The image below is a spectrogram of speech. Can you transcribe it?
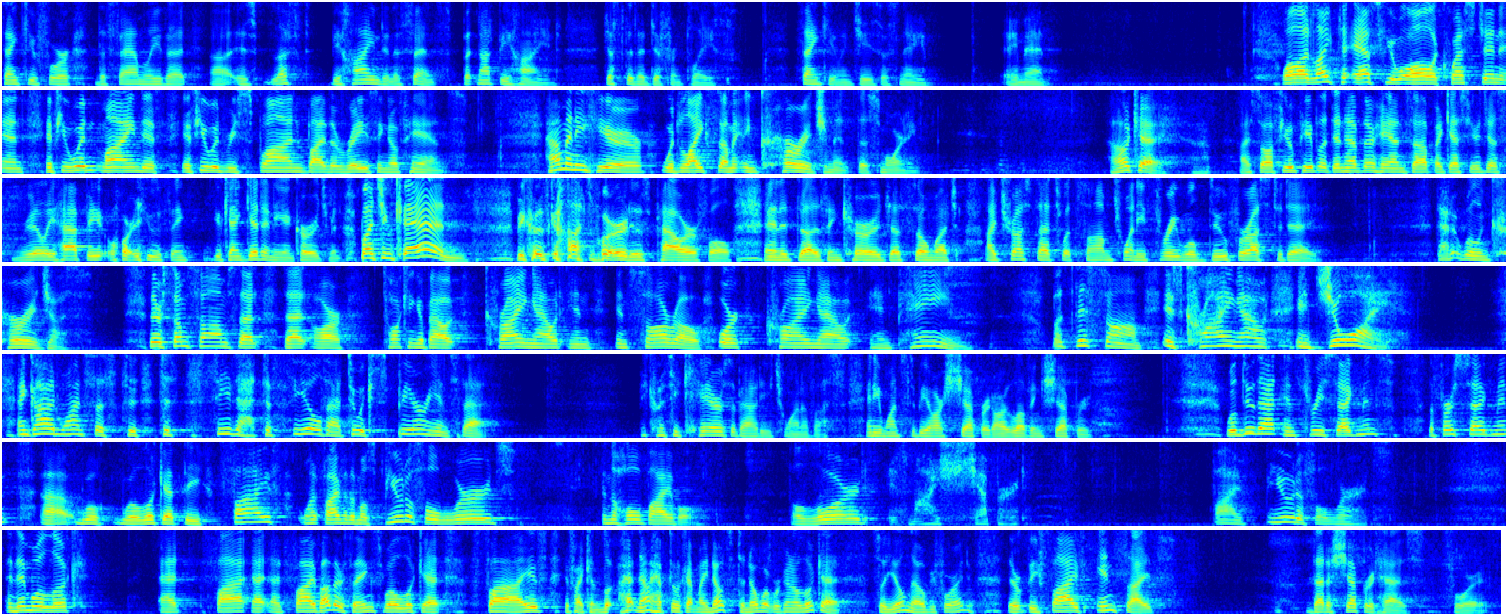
Thank you for the family that uh, is left behind in a sense, but not behind, just in a different place. Thank you in Jesus' name. Amen. Well, I'd like to ask you all a question, and if you wouldn't mind, if, if you would respond by the raising of hands. How many here would like some encouragement this morning? Okay. I saw a few people that didn't have their hands up. I guess you're just really happy or you think you can't get any encouragement. But you can because God's word is powerful and it does encourage us so much. I trust that's what Psalm 23 will do for us today. That it will encourage us. There are some Psalms that, that are talking about crying out in, in sorrow or crying out in pain. But this psalm is crying out in joy. And God wants us to, to, to, see that, to feel that, to experience that. Because He cares about each one of us. And He wants to be our shepherd, our loving shepherd. We'll do that in three segments. The first segment, uh, we'll, we'll look at the five, five of the most beautiful words in the whole Bible. The Lord is my shepherd. Five beautiful words. And then we'll look at five, at, at, five other things. We'll look at five. If I can look, now I have to look at my notes to know what we're going to look at. So you'll know before I do. There will be five insights that a shepherd has for it.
